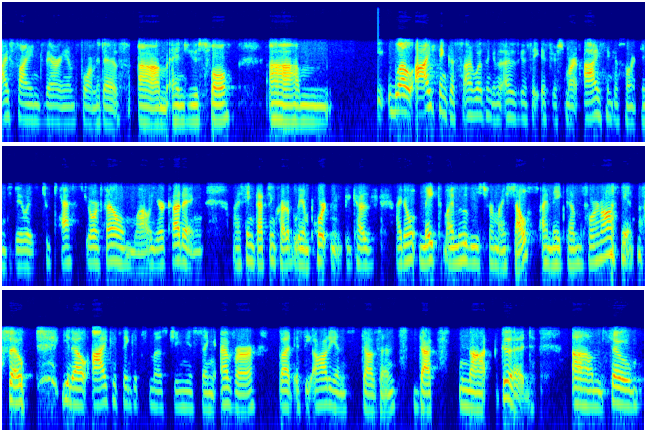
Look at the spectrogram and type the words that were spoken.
I find very informative um, and useful. Um, well, I think a, I wasn't going. I was going to say if you're smart. I think a smart thing to do is to test your film while you're cutting. I think that's incredibly important because I don't make my movies for myself. I make them for an audience. So, you know, I could think it's the most genius thing ever, but if the audience doesn't, that's not good. Um, so,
